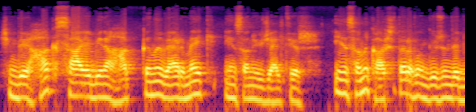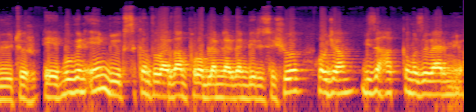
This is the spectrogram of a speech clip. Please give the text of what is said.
Şimdi hak sahibine hakkını vermek insanı yüceltir. İnsanı karşı tarafın gözünde büyütür. E, bugün en büyük sıkıntılardan, problemlerden birisi şu. Hocam bize hakkımızı vermiyor.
